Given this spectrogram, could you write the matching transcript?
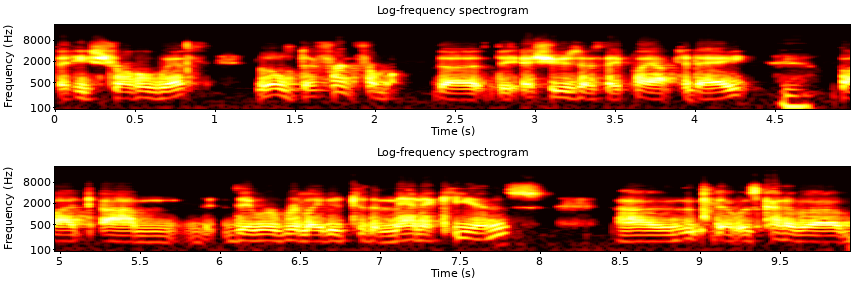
that he struggled with, a little different from the, the issues as they play out today, Yeah. but um, they were related to the Manichaeans. Uh, that was kind of a,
